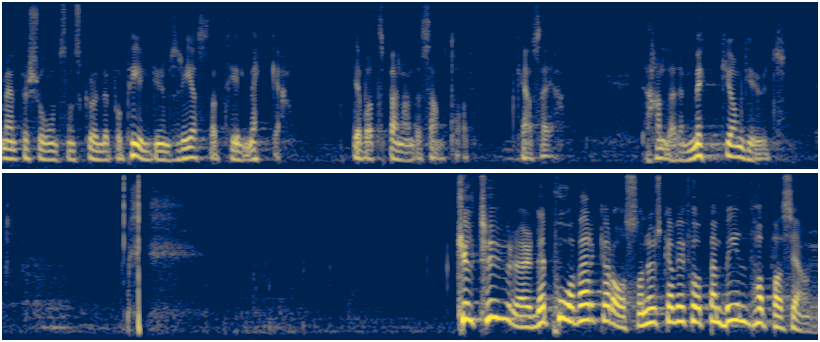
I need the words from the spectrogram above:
med en person som skulle på pilgrimsresa till Mecka. Det var ett spännande samtal, kan jag säga. Det handlade mycket om Gud. Kulturer, det påverkar oss. Och nu ska vi få upp en bild hoppas jag.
